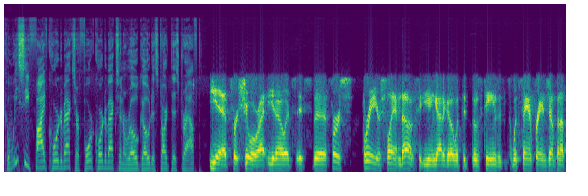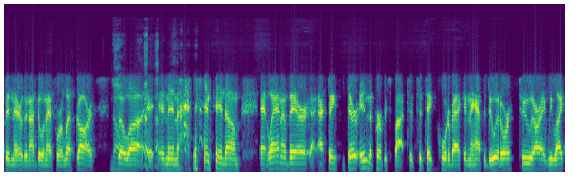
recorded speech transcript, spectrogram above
Could we see five quarterbacks or four quarterbacks in a row go to start this draft? Yeah, for sure. I, you know, it's it's the first three are slam dunks. You got to go with the, those teams with San Fran jumping up in there. They're not doing that for a left guard. No. So uh, and then and then um, Atlanta, there I think they're in the perfect spot to to take quarterback, and they have to do it. Or to all right, we like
